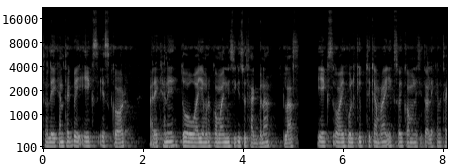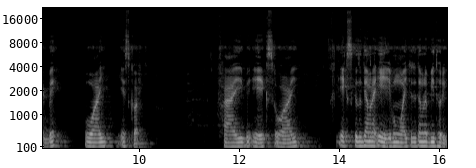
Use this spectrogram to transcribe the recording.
তাহলে এখানে থাকবে এক্স স্কোয়ার আর এখানে তো ওয়াই আমরা কমন নিছি, কিছু থাকবে না plus x y whole cube থেকে আমরা এক্স ওয়াই কমন নিছি, তাহলে এখানে থাকবে y square five x y এক্সকে যদি আমরা এ এবং ওয়াইকে যদি আমরা বি ধরি,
